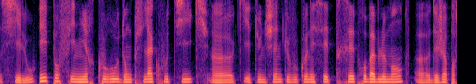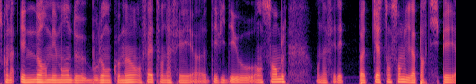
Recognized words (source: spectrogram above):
Cielou. Et pour finir, Kourou, donc l'acroutique, euh, qui est une chaîne que vous connaissez très probablement. Euh, déjà parce qu'on a énormément de boulot en commun. En fait, on a fait euh, des vidéos ensemble, on a fait des podcasts ensemble. Il a participé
